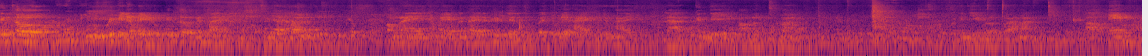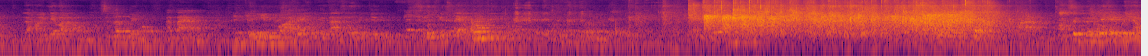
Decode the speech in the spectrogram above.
kính thưa quý vị đại biểu kính thưa các bạn. Xin chào mừng hôm nay chúng em đến đây là thuyết trình về chủ đề hai của chúng hai là kinh dị bạo lực và và kinh dị bạo lực và mạnh à, em là hoàng gia bảo sinh lớp 11 a 8 chủ nhiệm khóa 2018 2019 xin kính chào quý vị À, xin được giới thiệu về nhóm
